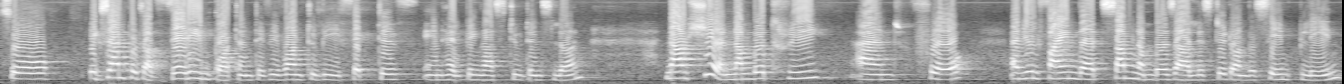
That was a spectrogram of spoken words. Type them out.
So examples are very important if we want to be effective in helping our students learn. Now here number 3 and 4 and you'll find that some numbers are listed on the same plane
